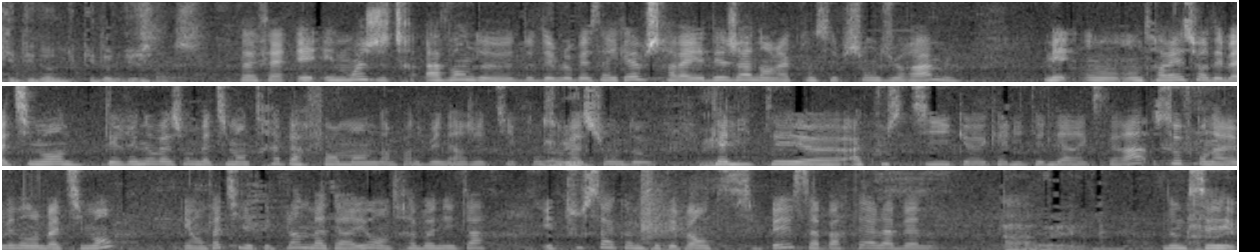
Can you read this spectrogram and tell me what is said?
qui, donne, qui donne du sens. Et, moi, avant de, développer Cycle, je travaillais déjà dans la conception durable. Mais on, travaillait sur des bâtiments, des rénovations de bâtiments très performantes d'un point de vue énergétique, ah consommation d'eau, qualité euh, acoustique, euh, qualité de l'air, etc. Sauf qu'on arrivait dans le bâtiment et en fait, il était plein de matériaux en très bon état. Et tout ça, comme c'était pas anticipé, ça partait à la benne. Ah ouais. Donc ah c'est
